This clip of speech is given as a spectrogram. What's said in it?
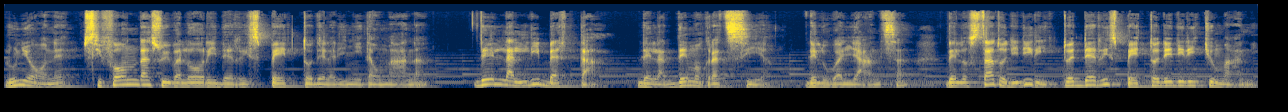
L'Unione si fonda sui valori del rispetto della dignità umana, della libertà, della democrazia, dell'uguaglianza, dello Stato di diritto e del rispetto dei diritti umani,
